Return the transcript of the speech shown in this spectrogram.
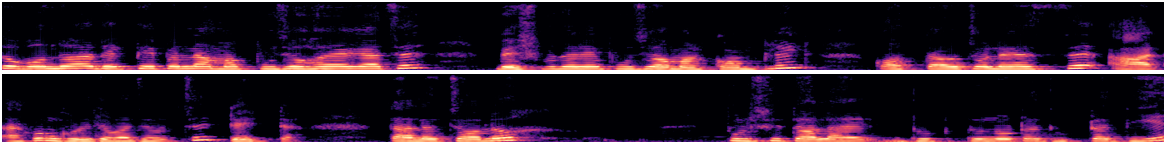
তো বন্ধুরা দেখতেই পেলে আমার পুজো হয়ে গেছে। বৃহস্পতিবারের পুজো আমার কমপ্লিট কর্তাও চলে এসছে, আর এখন ঘড়িতে বাজে হচ্ছে ডেটটা তাহলে চলো তুলসীতলায় ধূপ দুনোটা ধূপটা দিয়ে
